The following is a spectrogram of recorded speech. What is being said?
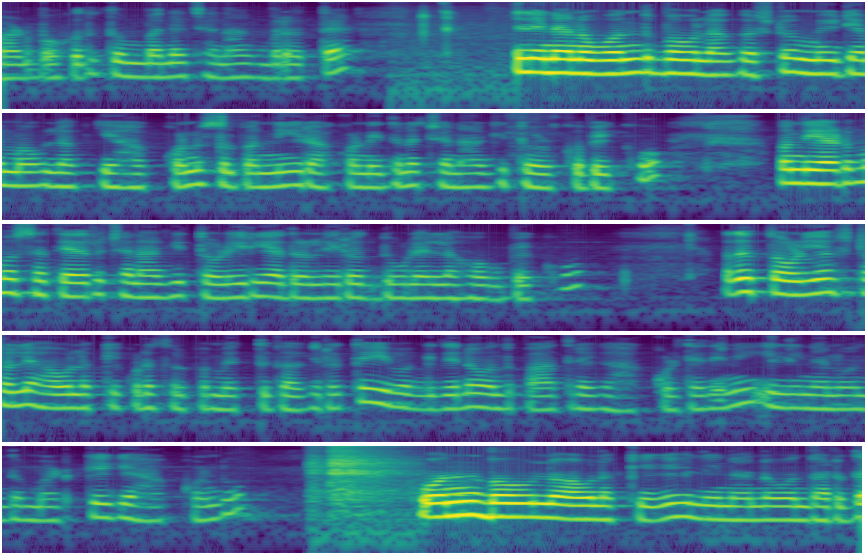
ಮಾಡಬಹುದು. ತುಂಬಾ ಚೆನ್ನಾಗಿ ಬರುತ್ತೆ. ಇಲ್ಲಿ ನಾನು ಒಂದು ಬೌಲ್ ಆಗೋಷ್ಟು ಮೀಡಿಯಮ್ ಅವಲಕ್ಕಿ ಹಾಕ್ಕೊಂಡು ಸ್ವಲ್ಪ ನೀರು ಹಾಕ್ಕೊಂಡು ಇದನ್ನು ಚೆನ್ನಾಗಿ ತೊಳ್ಕೊಬೇಕು. ಒಂದು ಎರಡು ಮೂರು ಸತಿ ಆದರೂ ಚೆನ್ನಾಗಿ ತೊಳಿರಿ. ಅದರಲ್ಲಿರೋ ಧೂಳೆಲ್ಲ ಹೋಗಬೇಕು. ಅದು ತೊಳೆಯೋಷ್ಟರಲ್ಲಿ ಅವಲಕ್ಕಿ ಕೂಡ ಸ್ವಲ್ಪ ಮೆತ್ತಗಾಗಿರುತ್ತೆ. ಇವಾಗ ಇದನ್ನು ಒಂದು ಪಾತ್ರೆಗೆ ಹಾಕ್ಕೊಳ್ತಾ ಇದ್ದೀನಿ. ಇಲ್ಲಿ ನಾನು ಒಂದು ಮಡಕೆಗೆ ಹಾಕ್ಕೊಂಡು ಒಂದು ಬೌಲ್ ಅವಲಕ್ಕಿಗೆ ಇಲ್ಲಿ ನಾನು ಒಂದು ಅರ್ಧ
